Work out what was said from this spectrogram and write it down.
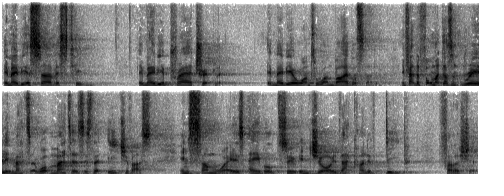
It may be a service team. It may be a prayer triplet. It may be a one to one Bible study. In fact, the format doesn't really matter. What matters is that each of us, in some way, is able to enjoy that kind of deep fellowship.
